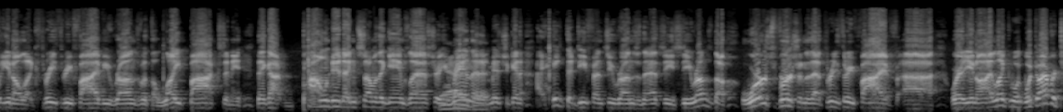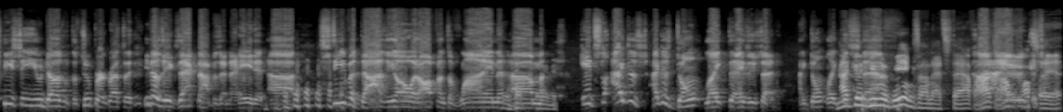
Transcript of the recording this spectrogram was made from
you know, like three three five he runs with the light box, and he they got pounded in some of the games last year. He yeah, ran that at Michigan. I hate the defense he runs in the SEC. He runs the worst version of that three three five, uh, where you know I like whatever TCU does with the super aggressive. He does the exact opposite, and I hate it. Uh, Steve Addazio at offensive line. Um, it's I just I just don't like the, as you said I don't like not good staff. human beings on that staff. I, will say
